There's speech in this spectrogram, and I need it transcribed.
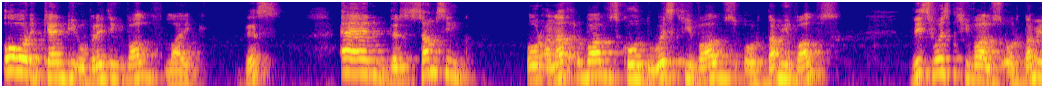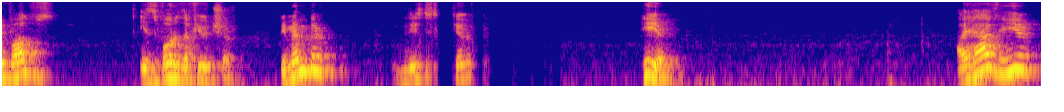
Or it can be operating valve like this. And there's something or another valves called whiskey valves or dummy valves. These whiskey valves or dummy valves is for the future. Remember this curve here. I have here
